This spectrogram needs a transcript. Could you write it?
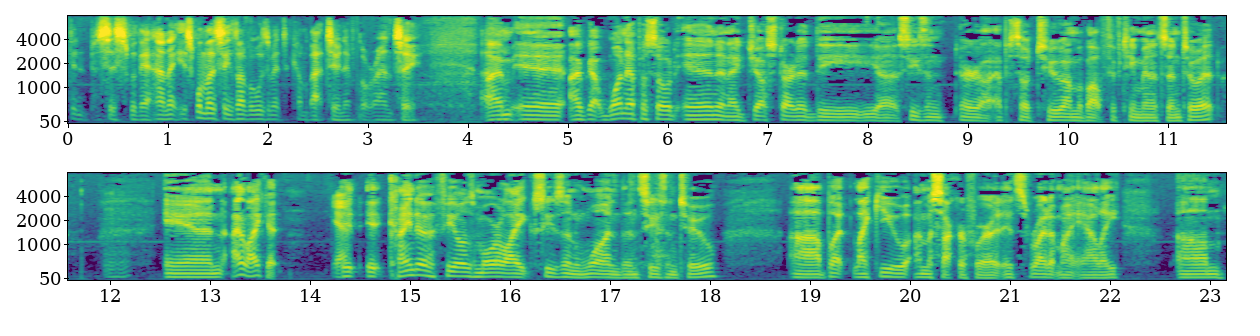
didn't persist with it. And it's one of those things I've always meant to come back to, and never got around to. I'm in, I've got one episode in, and I just started the uh, season or uh, episode two. I'm about 15 minutes into it, and I like it. Yeah. It it kind of feels more like season one than season two. Uh, but like you, I'm a sucker for it. It's right up my alley. Um,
